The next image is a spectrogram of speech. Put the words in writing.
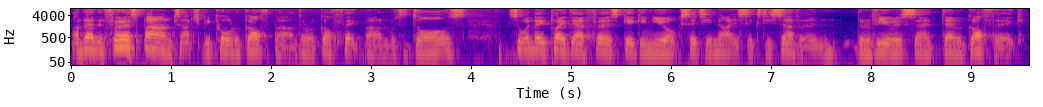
And then the first band to actually be called a goth band or a gothic band was the Doors. So when they played their first gig in New York City in 1967, the reviewers said they were gothic.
